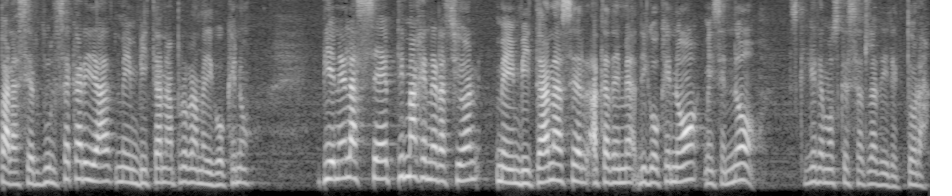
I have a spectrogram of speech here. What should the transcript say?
para hacer Dulce Caridad, me invitan a programa, digo que no. Viene la séptima generación, me invitan a hacer academia, digo que no, me dicen, no, es que queremos que seas la directora.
